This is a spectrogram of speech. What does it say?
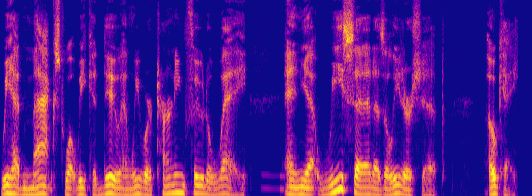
We had maxed what we could do, and we were turning food away and yet we said as a leadership, okay,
